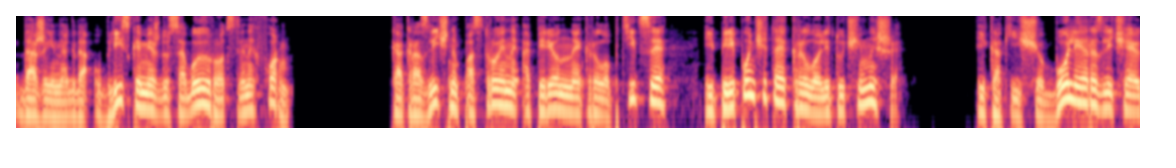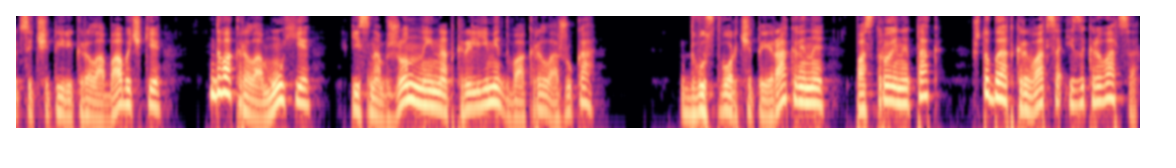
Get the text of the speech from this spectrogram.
даже иногда у близко между собой родственных форм как различно построены оперенное крыло птицы и перепончатое крыло летучей мыши, и как еще более различаются четыре крыла бабочки, два крыла мухи и снабженные над крыльями два крыла жука. Двустворчатые раковины построены так, чтобы открываться и закрываться,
